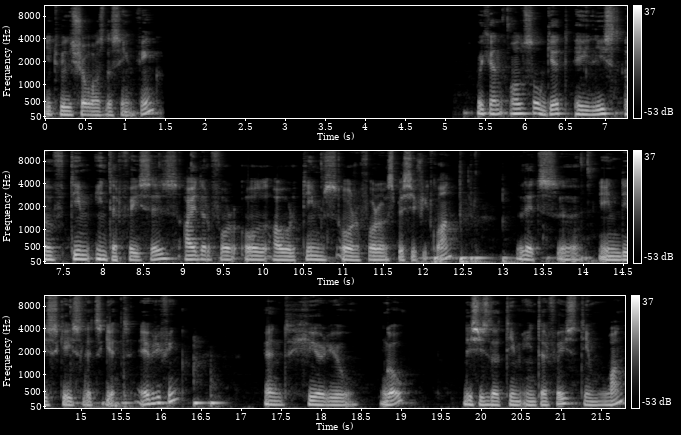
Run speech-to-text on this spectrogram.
it will show us the same thing. We can also get a list of team interfaces either for all our teams or for a specific one. Let's uh, in this case let's get everything. And here you go. This is the team interface team 1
